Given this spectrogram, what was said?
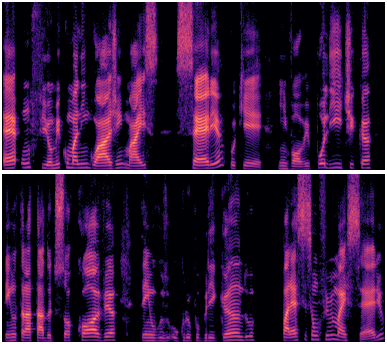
é um filme com uma linguagem mais séria, porque envolve política, tem o Tratado de Sokovia, tem o, o grupo brigando. Parece ser um filme mais sério,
